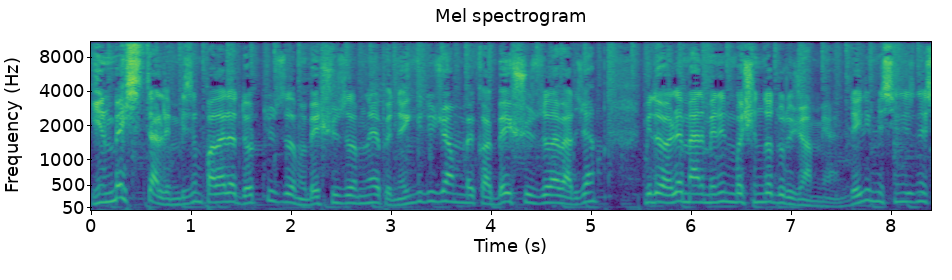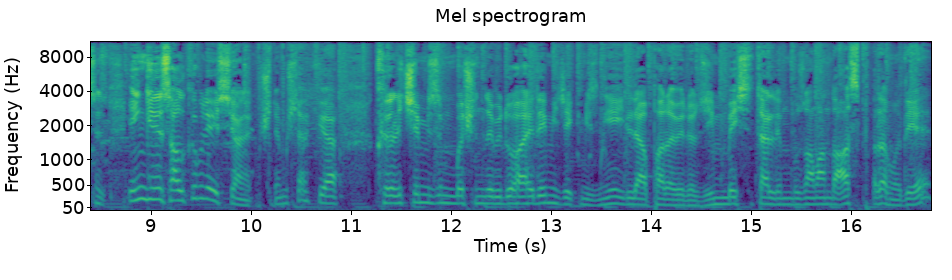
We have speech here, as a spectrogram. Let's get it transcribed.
25 sterlin bizim parayla 400 lira mı 500 lira mı ne yapıyor? Ne gideceğim be kar 500 lira vereceğim. Bir de öyle mermerin başında duracağım yani. Deli misiniz nesiniz? İngiliz halkı bile isyan etmiş. Demişler ki ya kraliçemizin başında bir dua edemeyecek miyiz? Niye illa para veriyoruz? 25 sterlin bu zamanda az para mı diye.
